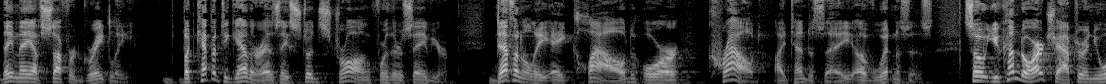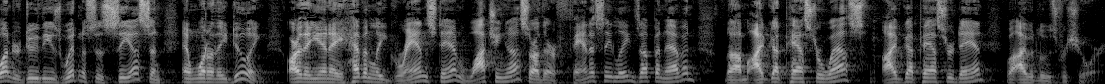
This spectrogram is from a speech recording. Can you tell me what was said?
they may have suffered greatly, but kept it together as they stood strong for their Savior definitely a cloud or crowd, I tend to say, of witnesses. So you come to our chapter and you wonder do these witnesses see us and, and what are they doing? Are they in a heavenly grandstand watching us? Are there fantasy leagues up in heaven? Um, I've got Pastor Wes, I've got Pastor Dan. Well, I would lose for sure.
